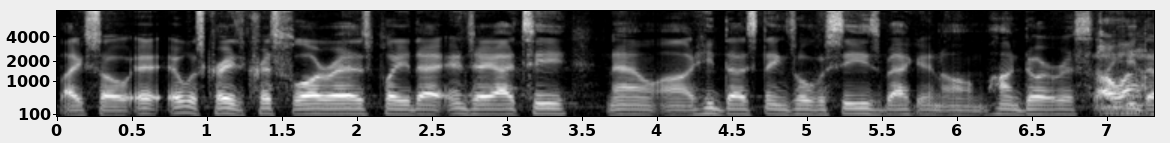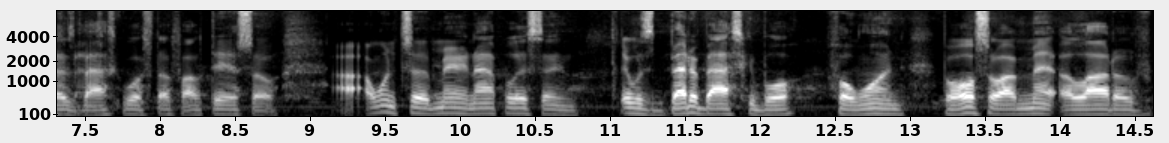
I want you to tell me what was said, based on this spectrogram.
Like so, it, it was crazy. Chris Flores played that NJIT. Now uh, he does things overseas, back in um, Honduras. Oh, wow. He does basketball stuff out there. So I went to Marianapolis, and it was better basketball for one, but also I met a lot of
